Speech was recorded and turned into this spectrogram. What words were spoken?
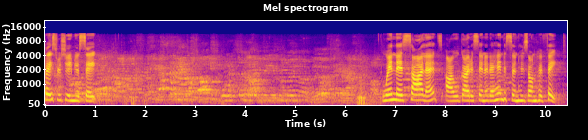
please resume your seat. When there's silence, I will go to Senator Henderson, who's on her feet.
